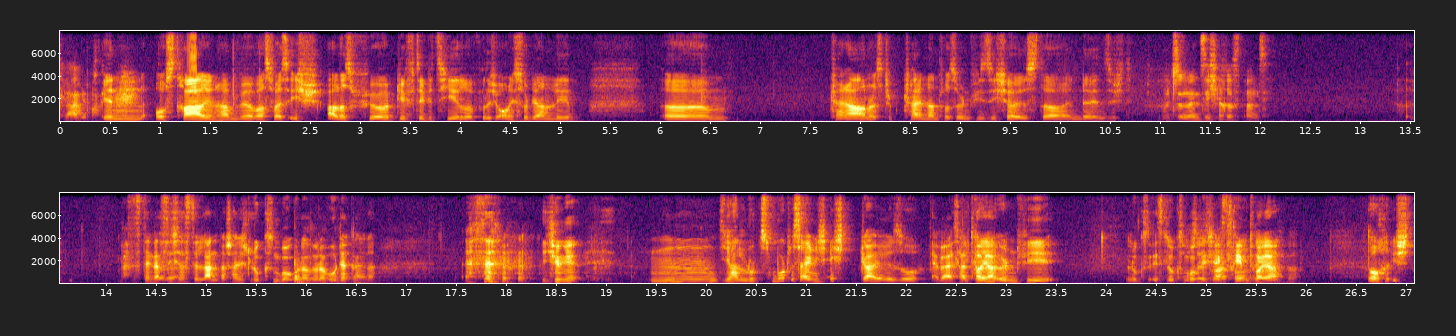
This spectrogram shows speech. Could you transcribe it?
Klar gibt's In Australien haben wir, was weiß ich, alles für giftige Tiere. Würde ich auch nicht so gern leben. Ähm, keine Ahnung, es gibt kein Land, was irgendwie sicher ist da in der Hinsicht. Willst du in ein sicheres Land ziehen? Ist denn das Oder- sicherste Land? Wahrscheinlich Luxemburg oder so, da wohnt ja keiner. Junge, Mm, ja, Luxemburg ist eigentlich echt geil so. aber er ist halt teuer. irgendwie. Lux, ist Luxemburg Das nicht extrem teuer? wenig, wa? Doch, ich.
